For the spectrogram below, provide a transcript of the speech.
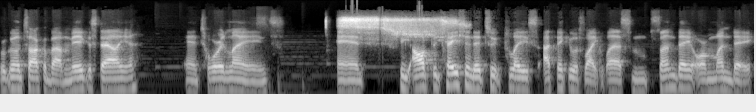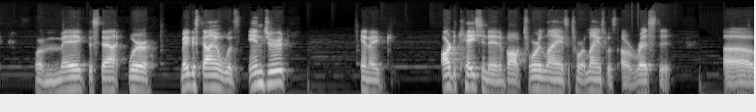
We're gonna talk about Meg Thee Stallion and Tory Lanez and the altercation that took place. I think it was like last Sunday or Monday, where Meg Thee Stallion, where Meg Thee Stallion was injured in a altercation that involved Tory Lanez, and Tory Lanez was arrested. Uh,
